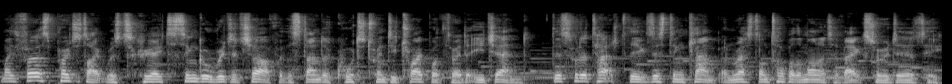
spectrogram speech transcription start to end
My first prototype was to create a single rigid shaft with a standard quarter 20 tripod thread at each end. This would attach to the existing clamp and rest on top of the monitor for extra rigidity.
